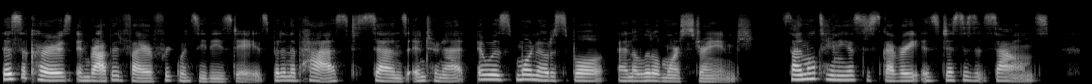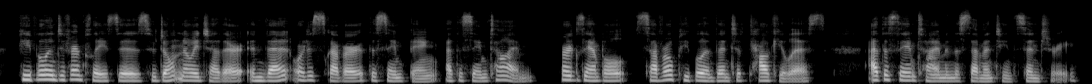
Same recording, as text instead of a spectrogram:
This occurs in rapid fire frequency these days, but in the past, sans internet, it was more noticeable and a little more strange. Simultaneous discovery is just as it sounds. People in different places who don't know each other invent or discover the same thing at the same time. For example, several people invented calculus at the same time in the 17th century.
